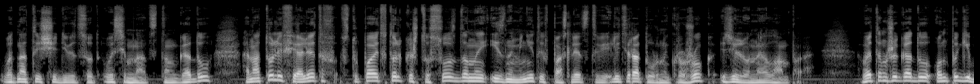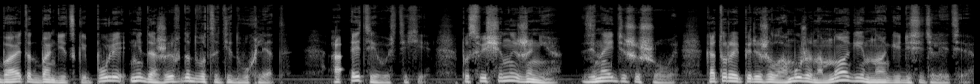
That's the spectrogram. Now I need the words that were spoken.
В 1918 году Анатолий Фиолетов вступает в только что созданный и знаменитый впоследствии литературный кружок «Зеленая лампа». В этом же году он погибает от бандитской пули, не дожив до 22 лет. А эти его стихи посвящены жене, Зинаиде Шишовой, которая пережила мужа на многие-многие десятилетия.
